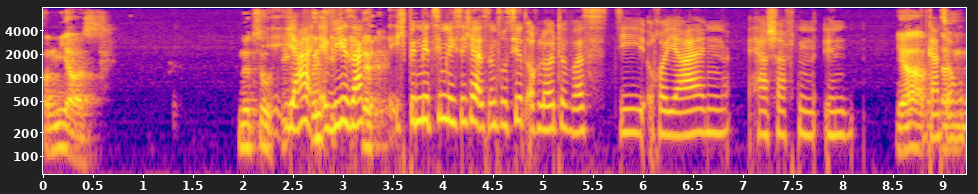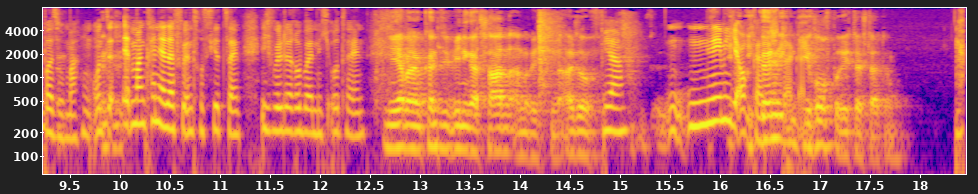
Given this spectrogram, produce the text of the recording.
Von mir aus. Nur zu. Ja, wie gesagt, Glück. ich bin mir ziemlich sicher, es interessiert auch Leute, was die royalen Herrschaften in ja, ganz dann, Europa so machen. Und äh, man kann ja dafür interessiert sein. Ich will darüber nicht urteilen. Nee, aber dann können sie weniger Schaden anrichten. Also ja, nehme ich auch ich, ganz ich stark die Hofberichterstattung.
